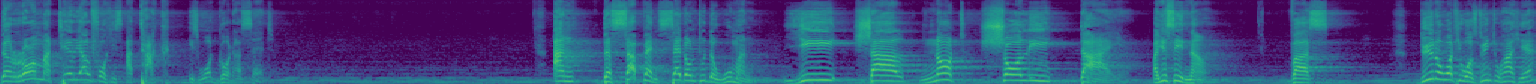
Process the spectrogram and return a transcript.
the raw material for his attack is what God has said. And the serpent said unto the woman, Ye shall not surely die. Are you seeing now? Verse. Do you know what he was doing to her here?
